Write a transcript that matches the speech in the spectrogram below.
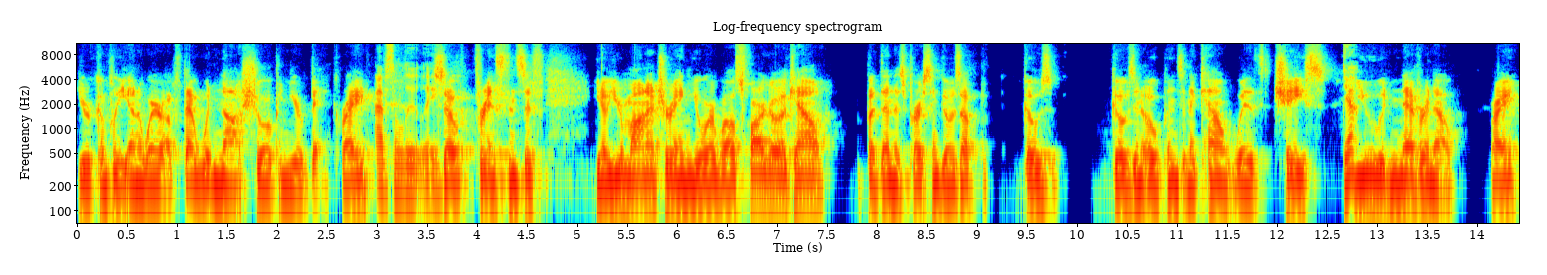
you're completely unaware of that would not show up in your bank, right? Absolutely. So, for instance, if you know you're monitoring your Wells Fargo account, but then this person goes up goes goes and opens an account with Chase, Yeah. you would never know, right?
